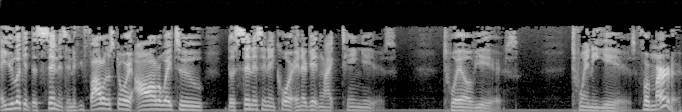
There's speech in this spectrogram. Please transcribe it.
And you look at the sentencing, if you follow the story all the way to the sentencing in court, and they're getting like 10 years, 12 years, 20 years for murder.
